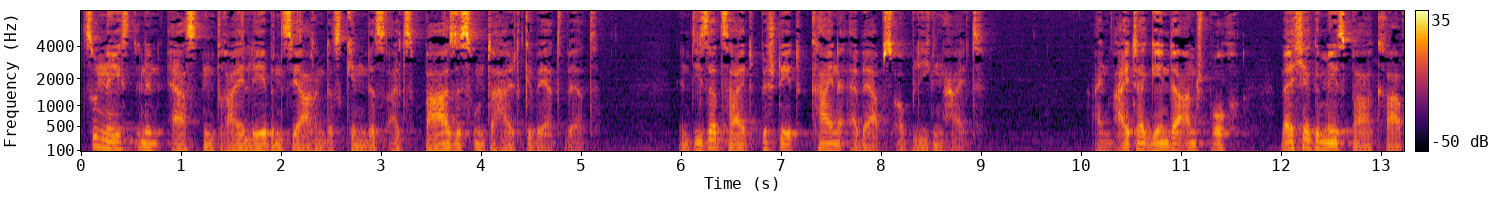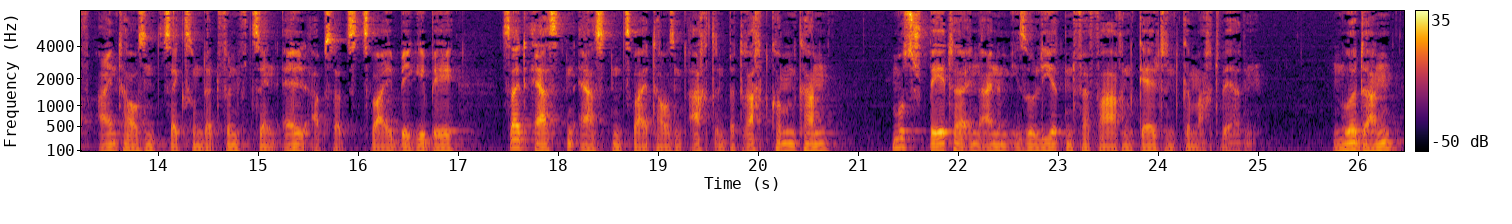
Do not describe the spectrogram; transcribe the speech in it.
zunächst in den ersten drei Lebensjahren des Kindes als Basisunterhalt gewährt wird. In dieser Zeit besteht keine Erwerbsobliegenheit. Ein weitergehender Anspruch welcher gemäß § 1615l Absatz 2 BGB seit 01.01.2008 in Betracht kommen kann, muss später in einem isolierten Verfahren geltend gemacht werden. Nur dann,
